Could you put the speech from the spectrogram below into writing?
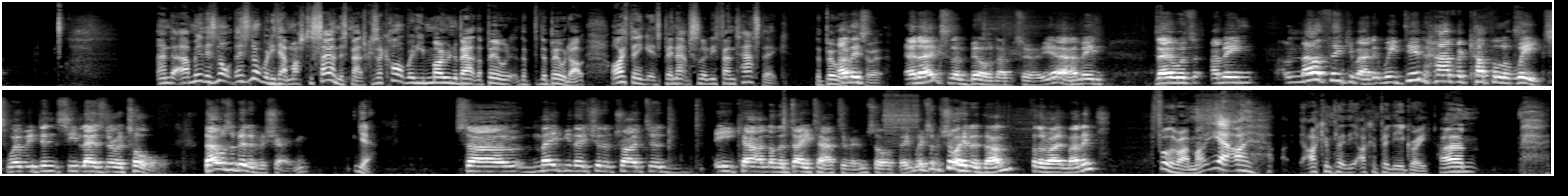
And I mean, there's not there's not really that much to say on this match because I can't really moan about the build the, the build up. I think it's been absolutely fantastic. The build up to it. an excellent build up to it. Yeah, I mean, there was. I mean, now thinking about it, we did have a couple of weeks where we didn't see Lesnar at all. That was a bit of a shame. Yeah, So maybe they should have tried to eke out another date out of him, sort of thing, which I'm sure he'd have done for the right money. for the right money. Yeah, I I completely I completely agree. Um,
